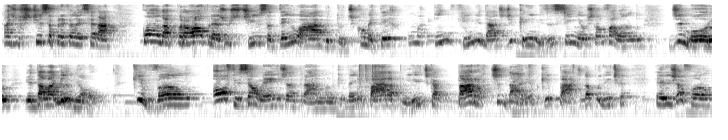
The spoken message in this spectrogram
a justiça prevalecerá, quando a própria justiça tem o hábito de cometer uma infinidade de crimes. E sim, eu estou falando de Moro e da Lagranhol, que vão oficialmente entrar no ano que vem para a política partidária, porque parte da política eles já foram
